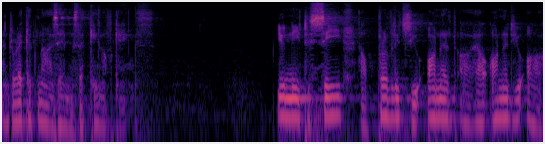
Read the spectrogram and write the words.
and recognize Him as the King of Kings. You need to see how privileged you honored or how honored you are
